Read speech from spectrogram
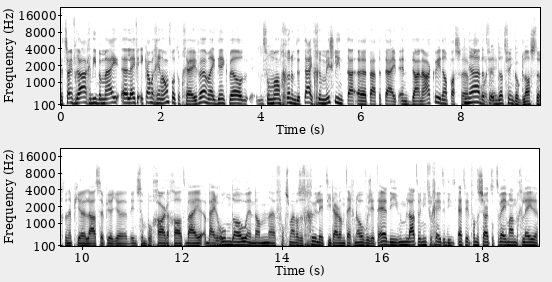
Dat zijn vragen die bij mij eh, leven. Ik kan er geen antwoord op geven. Maar ik denk wel, zo'n man gun hem de tijd. Gun Misselin ta- eh, de tijd. En daarna kun je dan pas. eh, ja, pas dat, oordelen. dat vind ik ook lastig. Dan heb je laatst heb je, je Winston Bogarde gehad bij, bij Rondo. En dan volgens mij was het Gullit die daar dan tegenover zit. Hè? Die, laten we niet vergeten, die Edwin van der Sar tot twee maanden geleden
